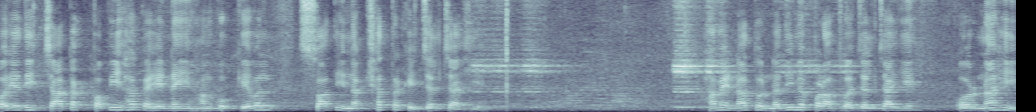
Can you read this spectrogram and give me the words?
और यदि चातक पपीहा कहे, नहीं, हमको केवल स्वाति नक्षत्र के जल चाहिए। हमें ना तो नदी में पड़ा हुआ जल चाहिए, और ना ही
